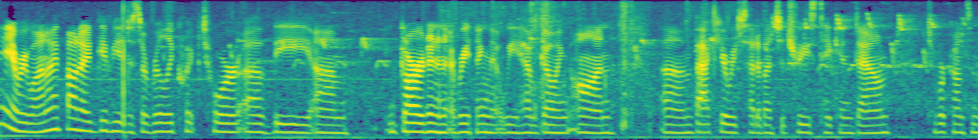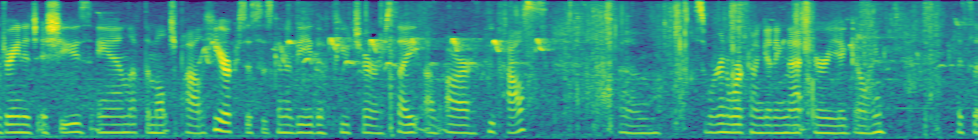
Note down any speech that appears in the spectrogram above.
Hey everyone, I thought I'd give you just a really quick tour of the um, garden and everything that we have going on. Um, back here we just had a bunch of trees taken down to work on some drainage issues and left the mulch pile here because this is going to be the future site of our hoop house. Um, so we're going to work on getting that area going. It's, a,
